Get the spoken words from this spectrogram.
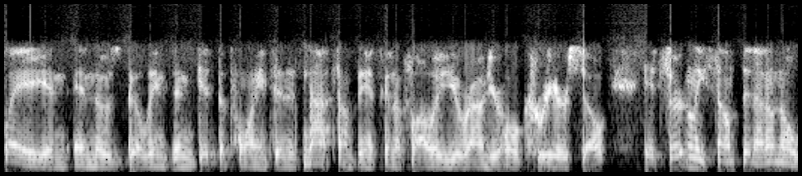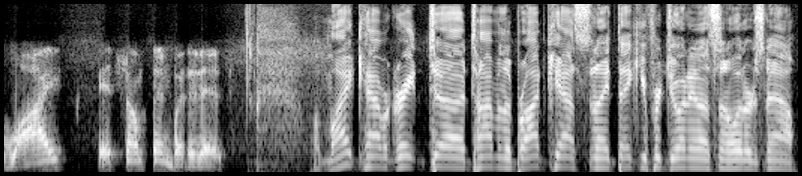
play in, in those buildings and get the points, and it's not something that's going to follow you around your whole career. So it's certainly something. I don't know why it's something, but it is. Well, Mike, have a great uh, time on the broadcast tonight. Thank you for joining us on Oilers Now.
